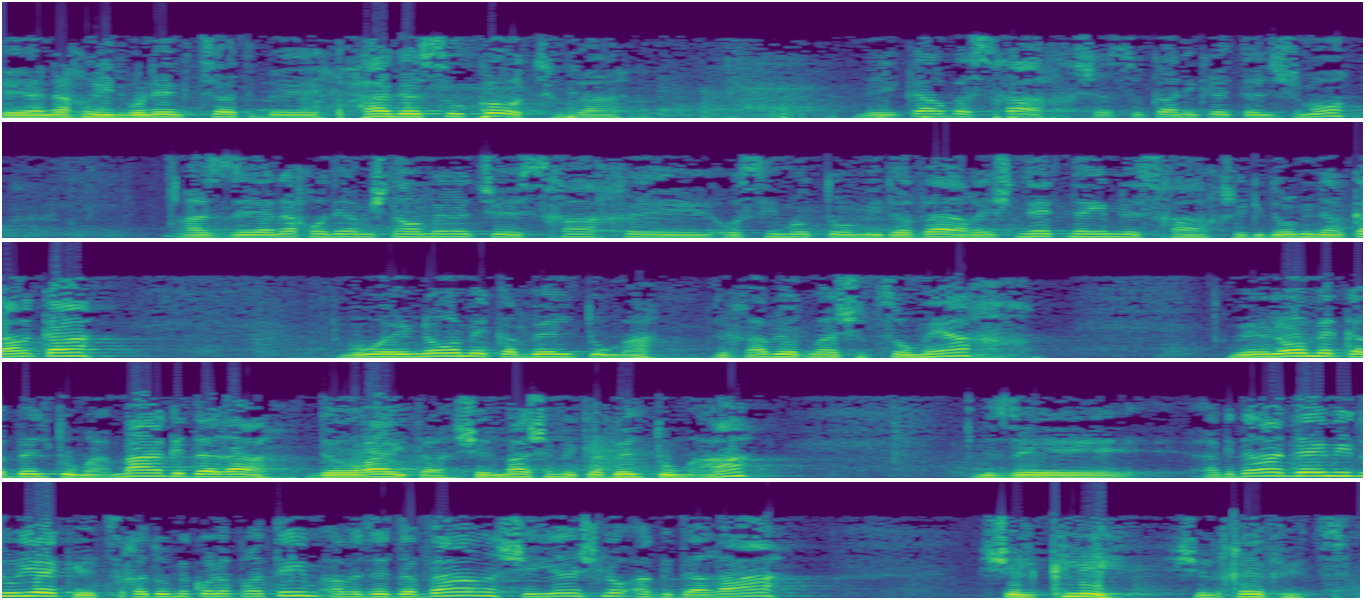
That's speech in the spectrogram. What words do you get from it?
אה, אנחנו נתבונן קצת בחג הסוכות, בעיקר בסכך, שהסוכה נקראת על שמו. אז אה, אנחנו יודעים, המשנה אומרת שסכך אה, עושים אותו מדבר, יש שני תנאים לסכך, שגידול מן הקרקע והוא אינו מקבל טומאה. זה חייב להיות משהו צומח ולא מקבל טומאה. מה ההגדרה, דאורייתא, של מה שמקבל טומאה? זה הגדרה די מדויקת, צריך לדון בכל הפרטים, אבל זה דבר שיש לו הגדרה של כלי, של חפץ.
